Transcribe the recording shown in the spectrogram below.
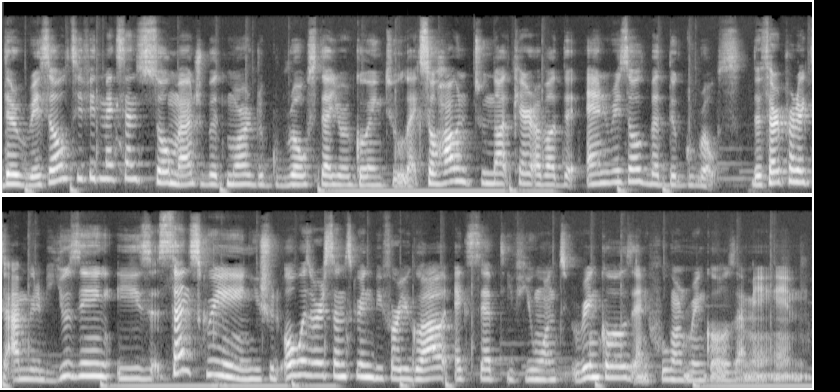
the results if it makes sense so much but more the growth that you're going to like so how to not care about the end result but the growth. The third product i'm going to be using is sunscreen. You should always wear sunscreen before you go out except if you want wrinkles and who want wrinkles? I mean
